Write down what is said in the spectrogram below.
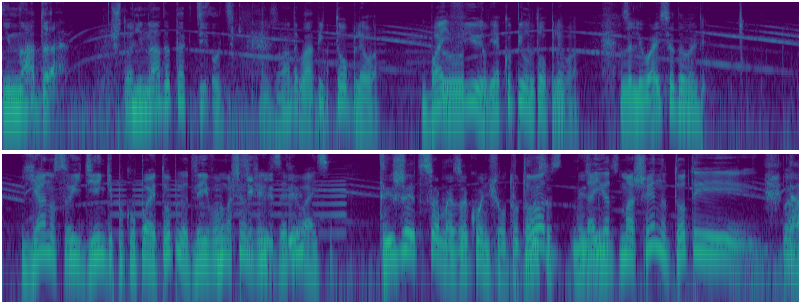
Не надо. Что Не надо так делать. Надо Ладно. купить топливо. Buy fuel, я купил топливо. Заливайся давай. Я на свои деньги покупаю топливо для его Ну, машины, ты- заливайся. Ты же это самое закончил тут. Кто высос- дает машину, тот и Давай,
